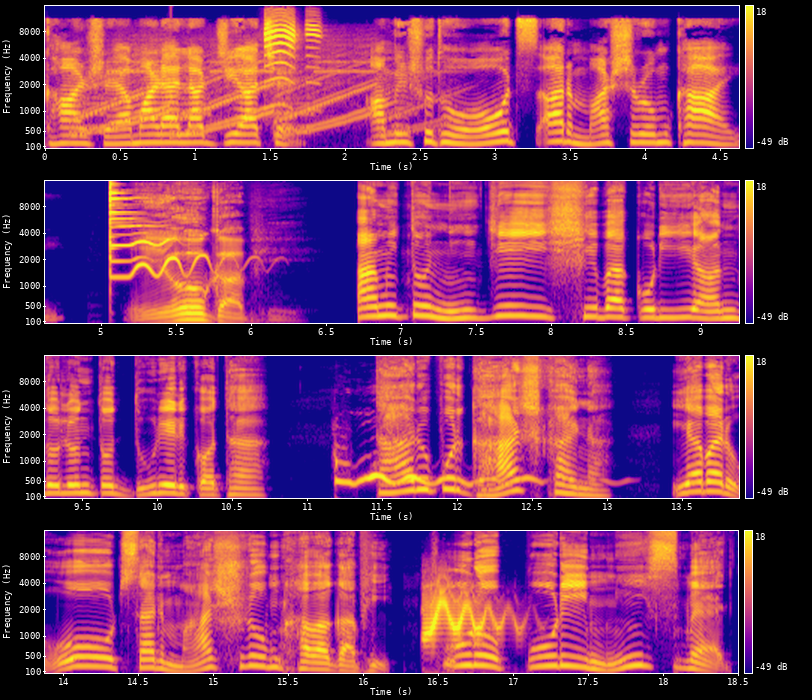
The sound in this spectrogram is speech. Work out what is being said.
ঘাসে আমার অ্যালার্জি আছে। আমি শুধু ওটস আর মাশরুম খাই। এও গাভী। আমি তো নিজেই সেবা করি আন্দোলন তো দূরের কথা। তার উপর ঘাস খায় না এ আবার ওটস আর মাশরুম খাওয়া গাভী। পুরো মিসম্যাচ মিস ম্যাচ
